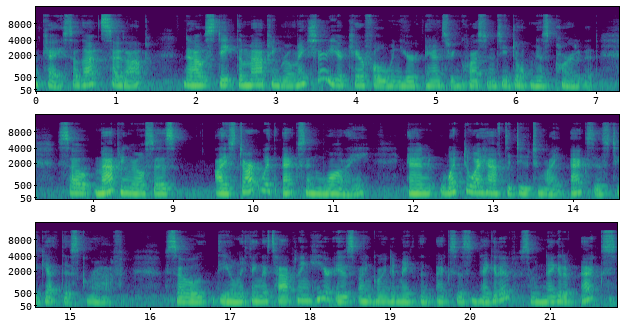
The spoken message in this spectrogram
Okay, so that's set up. Now state the mapping rule. Make sure you're careful when you're answering questions. You don't miss part of it. So mapping rule says, I start with x and y, and what do I have to do to my x's to get this graph? So the only thing that's happening here is I'm going to make the x's negative, so negative x,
